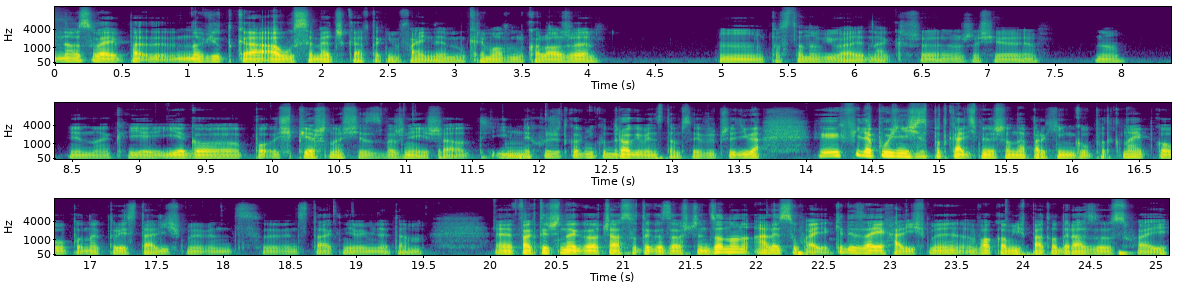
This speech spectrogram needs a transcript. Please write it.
No słuchaj, nowiutka A8 w takim fajnym kremowym kolorze. Mm, Postanowiła jednak, że, że się no, jednak je, jego śpieszność jest ważniejsza od innych użytkowników drogi, więc tam sobie wyprzedziła. E, Chwilę później się spotkaliśmy zresztą na parkingu pod knajpką, na której staliśmy, więc, więc tak, nie wiem ile tam e, faktycznego czasu tego zaoszczędzono, no ale słuchaj, kiedy zajechaliśmy, w oko mi wpadł od razu, słuchaj,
